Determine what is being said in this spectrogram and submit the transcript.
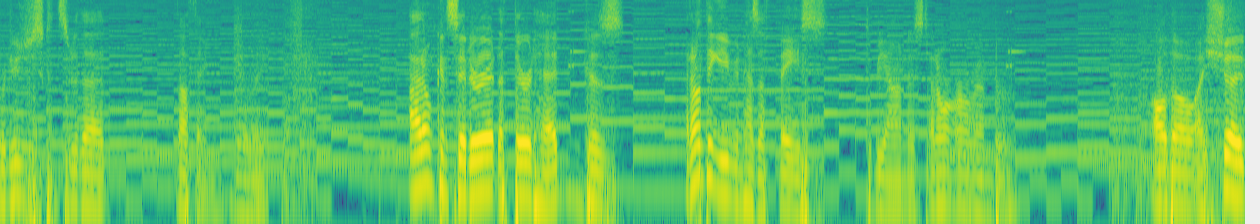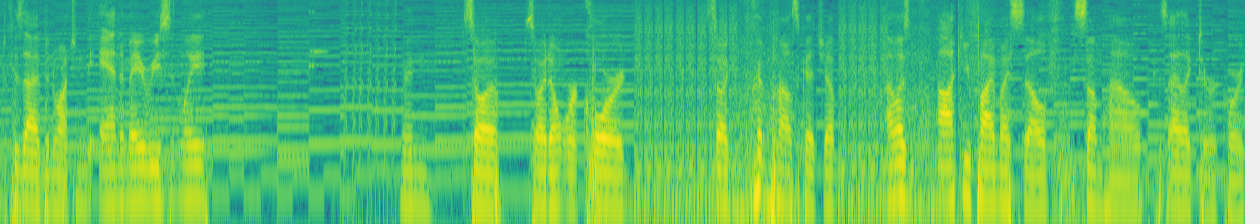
Or do you just consider that nothing, really? I don't consider it a third head, because I don't think it even has a face, to be honest. I don't remember. Although I should, because I've been watching the anime recently. And so, so I don't record, so I can let Miles catch up. I must occupy myself somehow, because I like to record.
